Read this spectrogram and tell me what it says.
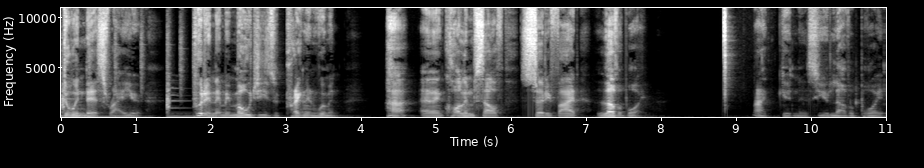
doing this right here. Putting them emojis with pregnant women. Huh? And then call himself certified lover boy. Goodness, you lover boy.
